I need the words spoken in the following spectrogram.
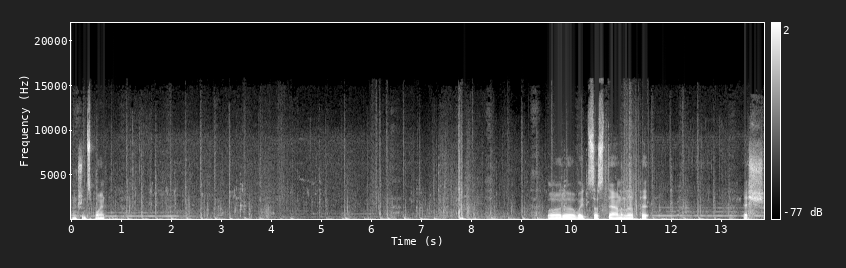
entrance point. What awaits uh, us down in the pit? Ish.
